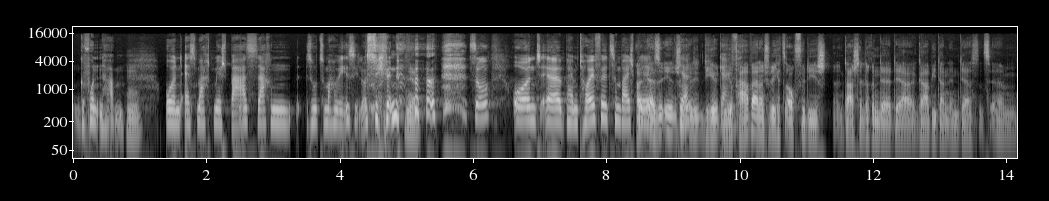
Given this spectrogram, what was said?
gefunden haben. Hm. Und es macht mir Spaß, Sachen so zu machen, wie ich sie lustig finde. Ja. so. Und äh, beim Teufel zum Beispiel. Also schon, Ja, die, die. Gefahr war natürlich jetzt auch für die Darstellerin der, der Gabi dann in der ähm,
